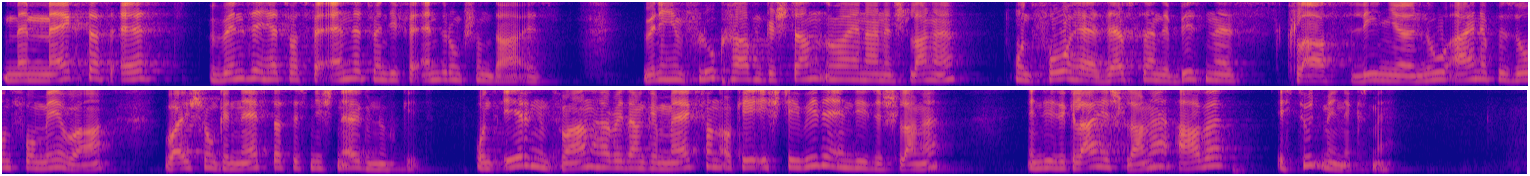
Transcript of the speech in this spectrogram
man merkt das erst, wenn sich etwas verändert, wenn die Veränderung schon da ist. Wenn ich im Flughafen gestanden war in einer Schlange und vorher selbst in der Business Class Linie nur eine Person vor mir war, war ich schon genervt, dass es nicht schnell genug geht. Und irgendwann habe ich dann gemerkt von, okay, ich stehe wieder in diese Schlange, in diese gleiche Schlange, aber es tut mir nichts mehr.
